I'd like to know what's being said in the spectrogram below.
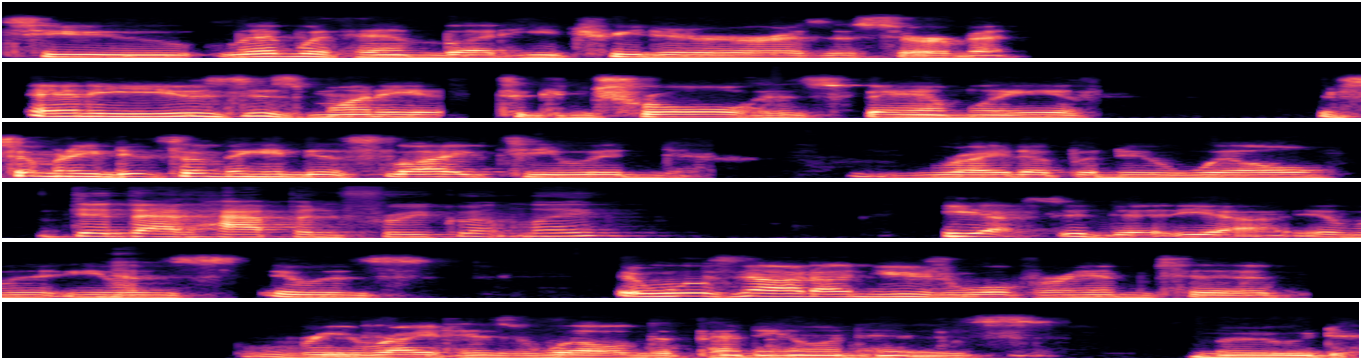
to live with him, but he treated her as a servant. And he used his money to control his family. If, if somebody did something he disliked, he would write up a new will. Did that happen frequently? Yes, it did. Yeah, it was. It was. It was. It was not unusual for him to rewrite his will depending on his mood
